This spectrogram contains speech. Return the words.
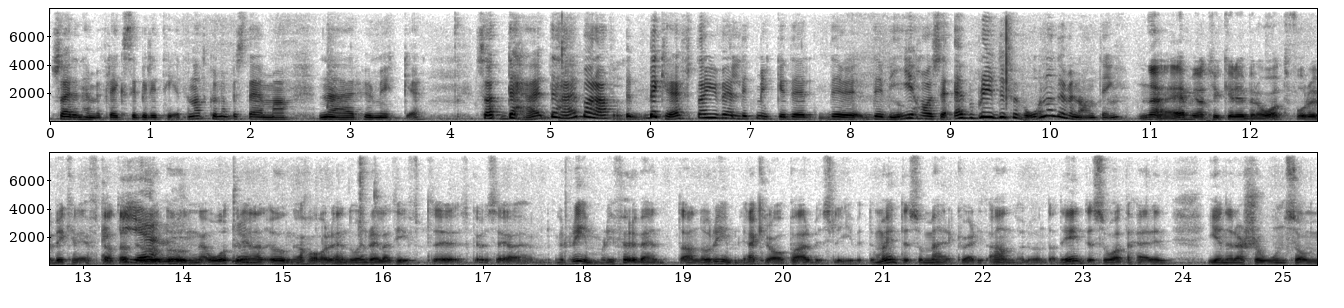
så är den här med flexibiliteten att kunna bestämma när, hur mycket. Så att det här, det här bara bekräftar ju väldigt mycket det, det, det vi har sett. Äh, Blev du förvånad över någonting? Nej, men jag tycker det är bra att få det bekräftat att Igen. unga, återigen, att unga har ändå en relativt, eh, ska vi säga, rimlig förväntan och rimliga krav på arbetslivet. De är inte så märkvärdigt annorlunda. Det är inte så att det här är en generation som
